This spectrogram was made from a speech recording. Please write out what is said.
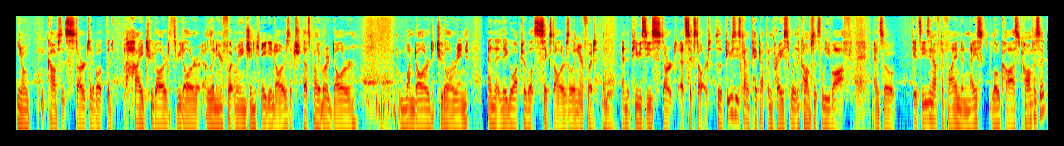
you know, composites start at about the high $2 to $3 linear foot range in Canadian dollars. That's probably about a dollar, $1 to $2 range. And they go up to about $6 a linear foot. And the PVCs start at $6. So the PVCs kind of pick up in price where the composites leave off. And so it's easy enough to find a nice low cost composite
